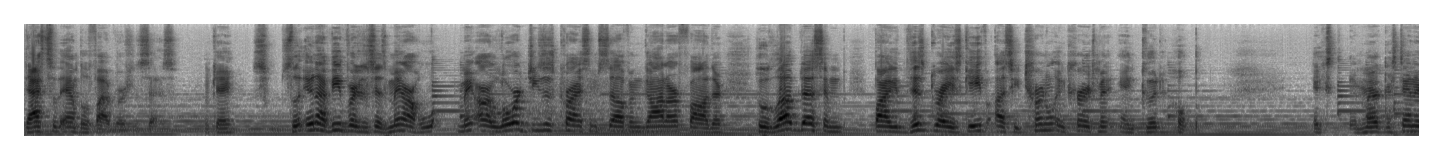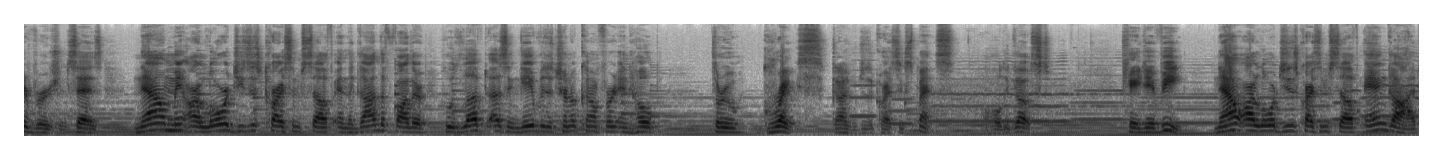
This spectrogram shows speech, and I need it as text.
That's what the Amplified version says. Okay, so the NIV version says, "May our may our Lord Jesus Christ Himself and God our Father, who loved us and by His grace gave us eternal encouragement and good hope." American Standard Version says, "Now may our Lord Jesus Christ Himself and the God the Father, who loved us and gave us eternal comfort and hope through grace, God which is at Christ's expense, the Holy Ghost." KJV, now our Lord Jesus Christ Himself and God,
